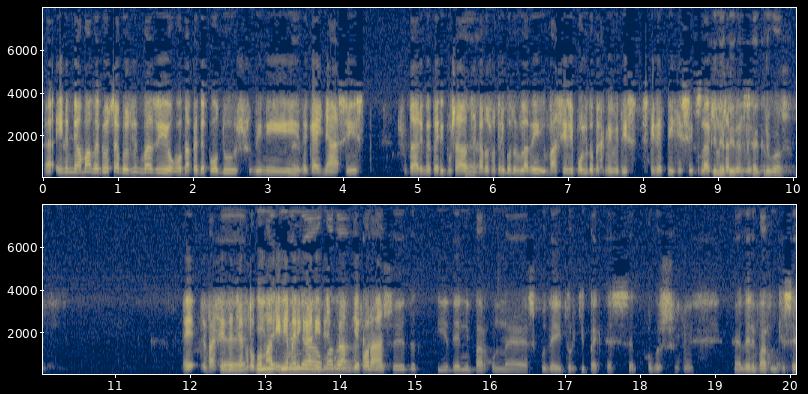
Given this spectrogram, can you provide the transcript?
ε, είναι μια ομάδα που στο Champions League βάζει 85 πόντους, δίνει Ναι. 19 assist, σουτάρει με περίπου 40% στο τρίποντο, δηλαδή βασίζει πολύ το παιχνίδι της στην επίθεση, Την τουλάχιστον στο Champions επίθεση, League. ακριβώς. Ε, βασίζεται σε Ε, αυτό το κομμάτι, είναι, οι μια Αμερικανοί της που ομάδα, κάνουν διαφορά. ακριβώς, ε, δε- δεν υπάρχουν ε, σπουδαίοι Τούρκοι παίκτες, ε, όπως ε, δεν υπάρχουν και σε,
